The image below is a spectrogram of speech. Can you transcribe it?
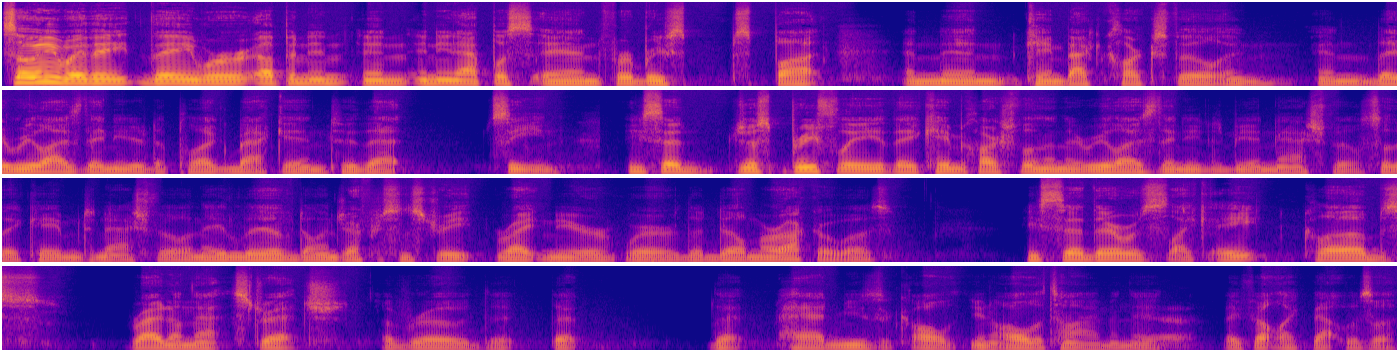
So anyway, they they were up in, in, in Indianapolis and for a brief spot, and then came back to Clarksville, and and they realized they needed to plug back into that scene. He said just briefly they came to Clarksville, and then they realized they needed to be in Nashville, so they came to Nashville, and they lived on Jefferson Street, right near where the Del Morocco was. He said there was like eight clubs right on that stretch of road that that that had music all you know all the time, and they they felt like that was a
